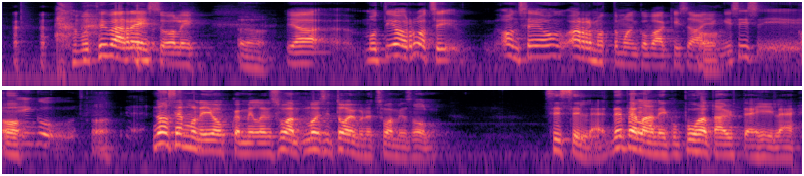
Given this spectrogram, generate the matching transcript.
Mutta hyvä reissu oli. Ja, mutta joo, Ruotsi on se on armottoman kovaa kisaajengi. Oh. Siis, oh. Niin kuin... oh. No semmonen joukkue, millainen Suomi, mä olisin toivonut, että Suomi olisi ollut. Siis silleen, ne pelaa niinku puhaltaa yhteen hiileen,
